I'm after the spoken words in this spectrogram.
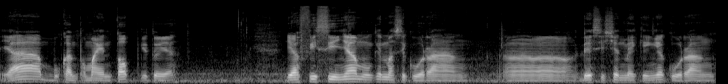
ya bukan pemain top gitu ya. Ya visinya mungkin masih kurang uh, decision makingnya kurang.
